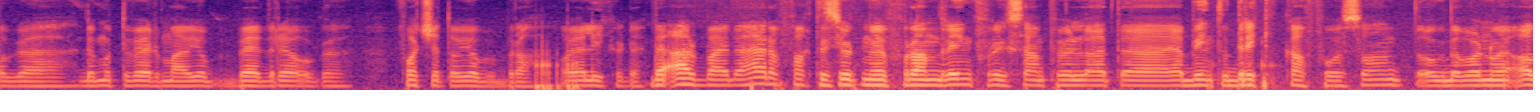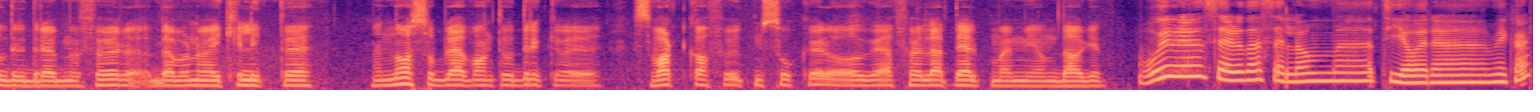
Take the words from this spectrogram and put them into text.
Og uh, det motiverer meg å jobbe bedre. og fortsette å jobbe bra, og jeg liker det. Det arbeidet her har faktisk gjort mye forandring. F.eks. For at uh, jeg begynte å drikke kaffe og sånt, og det var noe jeg aldri drev med før. Det var noe jeg ikke likte. Men nå så ble jeg vant til å drikke svart kaffe uten sukker, og jeg føler at det hjelper meg mye om dagen. Hvor eh, ser du deg selv om uh, ti år, Mikael?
